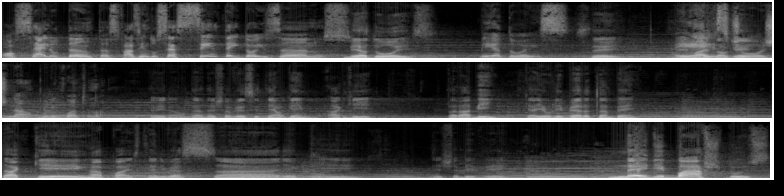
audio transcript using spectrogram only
Océlio Dantas, fazendo 62 anos. 62. 62. Sei. É mais este alguém? hoje? Não, por enquanto não. Sei não, né? Deixa eu ver se tem alguém aqui para mim, que aí eu libero também. Tá aqui, rapaz, tem aniversário aqui. Deixa eu ver. Neide Bastos.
